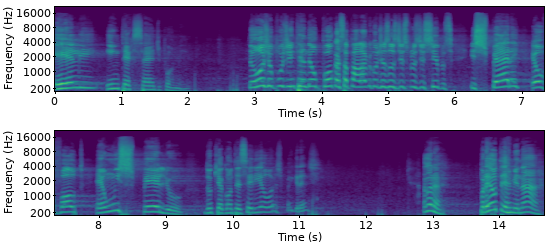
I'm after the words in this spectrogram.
Ele intercede por mim. Então hoje eu pude entender um pouco essa palavra quando Jesus disse para os discípulos: esperem, eu volto. É um espelho do que aconteceria hoje para a igreja. Agora, para eu terminar,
